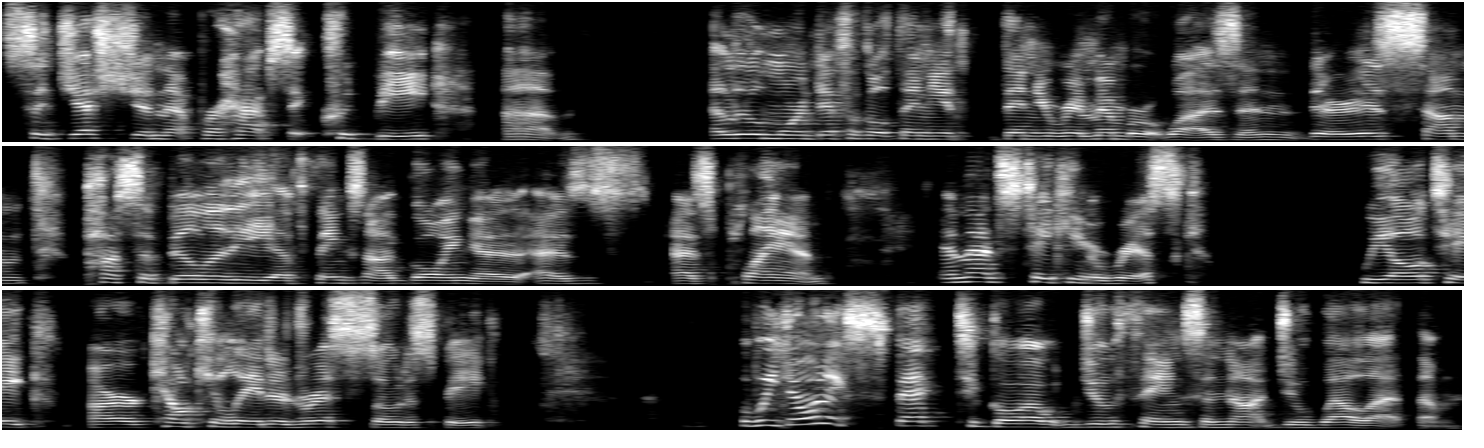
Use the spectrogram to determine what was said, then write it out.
suggestion that perhaps it could be um, a little more difficult than you than you remember it was. And there is some possibility of things not going as as planned. And that's taking a risk. We all take our calculated risks so to speak but we don't expect to go out and do things and not do well at them.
